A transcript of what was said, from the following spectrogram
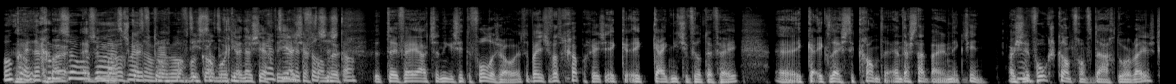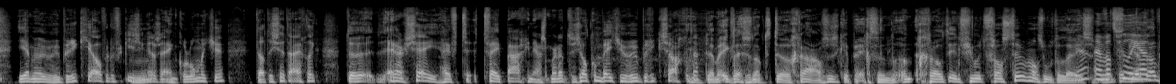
oké, daar gaan we zo, Maar- zo maar uitgebreid over hebben. over die jij nou zegt. Ja, en jij zegt van Francisco. de, de tv-uitzendingen zitten vol en zo. Het- Weet je wat grappig is? Ik, ik kijk niet zoveel tv. Eh, ik, ik lees de kranten en daar staat bijna niks in. Als je de Volkskrant van vandaag doorleest, die hebben een rubriekje over de verkiezingen. Hm. Dat is een kolommetje. Dat is het eigenlijk. De, de NRC heeft twee pagina's, maar dat is ook een beetje rubrieksachtig. Ja, maar ik lees dan ook de Telegraaf. Dus ik heb echt een, een groot interview met Frans Timmermans moeten lezen. Ja, en wat viel, jou,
